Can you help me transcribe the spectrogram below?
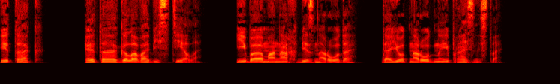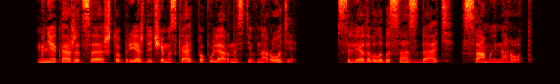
Итак, это голова без тела, ибо монарх без народа дает народные празднества. Мне кажется, что прежде чем искать популярности в народе, следовало бы создать самый народ.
